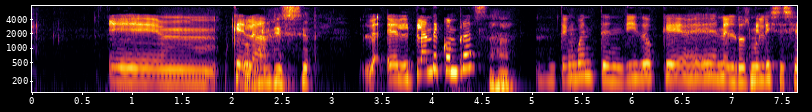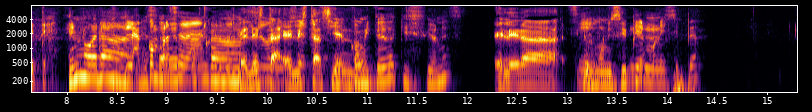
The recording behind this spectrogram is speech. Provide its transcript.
Eh, que 2017. La, el plan de compras, Ajá. tengo entendido que en el 2017. Él no era. La compra se da entre Él está, él está haciendo. ¿El comité de adquisiciones? Él era. Sí, ¿Del municipio? Del municipio.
